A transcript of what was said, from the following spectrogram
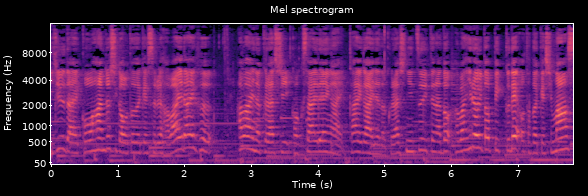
20代後半女子がお届けするハワイライフ。ハワイの暮らし国際恋愛海外での暮らしについてなど幅広いトピックでお届けします。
